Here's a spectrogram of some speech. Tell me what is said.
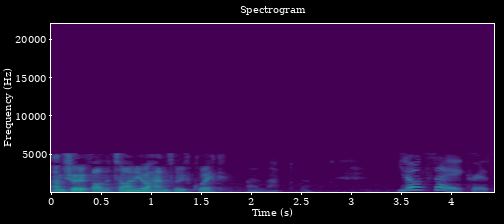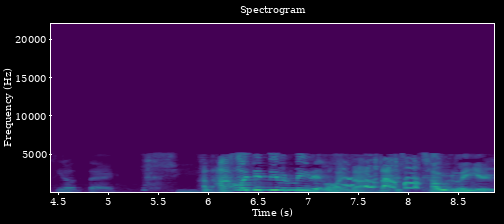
I'm sure you'll find the time. Your hands move quick. I left them. you don't say, Chris. You don't say. And I, I didn't even mean it like that. That is totally you.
